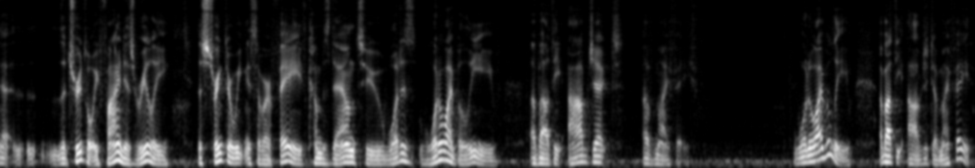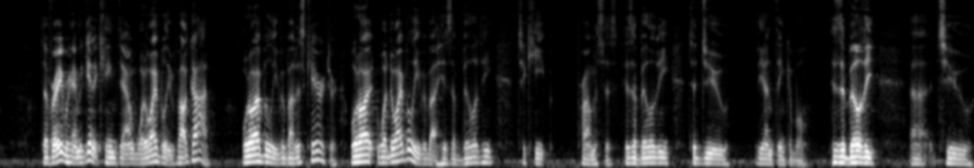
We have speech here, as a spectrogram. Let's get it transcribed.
The truth, what we find is really the strength or weakness of our faith comes down to what is what do I believe about the object of my faith? What do I believe about the object of my faith? So for Abraham, again, it came down what do I believe about God? What do I believe about his character? What do I what do I believe about his ability to keep promises, his ability to do the unthinkable, his ability uh, to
